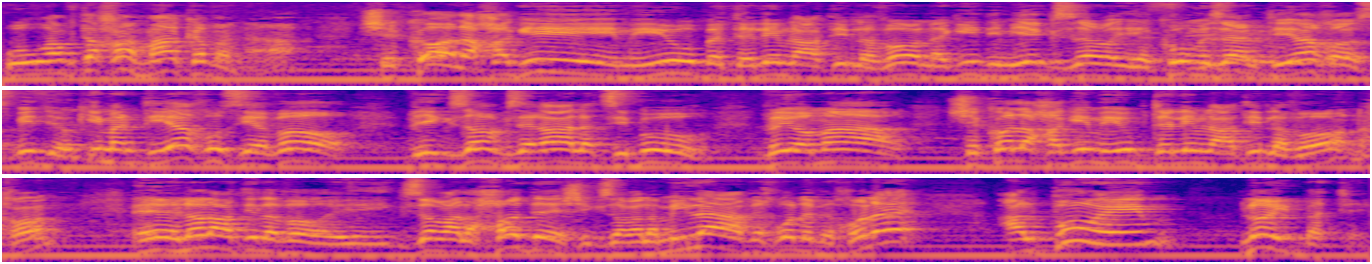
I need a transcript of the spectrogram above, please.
הוא הבטחה, מה הכוונה? שכל החגים יהיו בטלים לעתיד לבוא, נגיד אם יגזור, יקום איזה אנטיוכוס, בדיוק, אם אנטיוכוס יבוא ויגזור גזרה על הציבור ויאמר שכל החגים יהיו בטלים לעתיד לבוא, נכון? אה, לא לעתיד לבוא, יגזור על החודש, יגזור על המילה וכולי וכולי, על פורים לא יתבטל.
